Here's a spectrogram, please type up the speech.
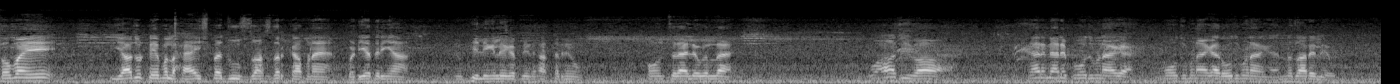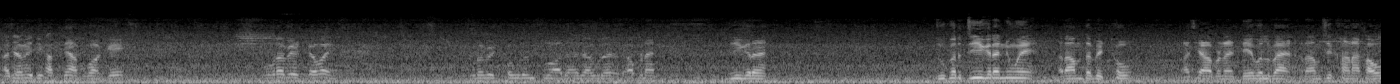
तो भाई यह जो टेबल है, इस पर जूस जास दर का अपना बढ़िया तरिया फीलिंग लेके अपनी खातर नहीं फ़ोन चला लो गला वाह जी वाह। नारे नारे पोज बनाया गया मौज बनाया गया रोज बनाया गया नज़ारे ले अच्छा भाई, दिखाते हैं आपको आगे। पूरा वेट का भाई। पूरा वेट का पूरा स्वाद आ जाओ अपना जी करें जुकर जी करें न्यू आराम से बैठो। अच्छा अपना टेबल पे आराम से खाना खाओ।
